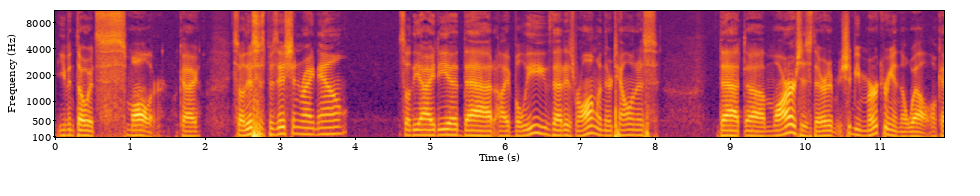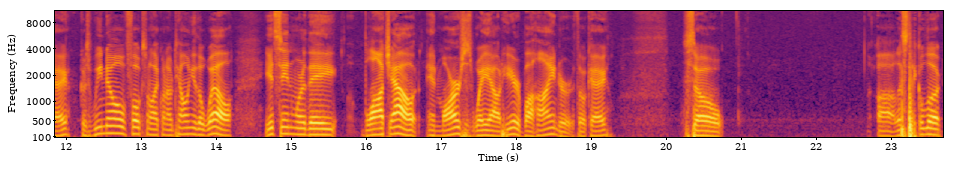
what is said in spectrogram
even though it's smaller, okay? So this is position right now. So the idea that I believe that is wrong when they're telling us that uh, Mars is there, it should be Mercury in the well, okay? Because we know, folks, when like when I'm telling you the well, it's in where they blotch out, and Mars is way out here behind Earth, okay? So uh, let's take a look.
